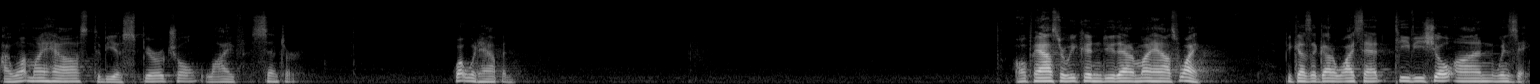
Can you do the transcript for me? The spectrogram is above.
I want my house to be a spiritual life center? What would happen? Oh, Pastor, we couldn't do that in my house. Why? Because I got to watch that TV show on Wednesday.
